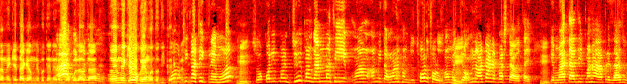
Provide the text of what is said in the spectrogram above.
તમે કહેતા કે અમને બધાને રંગો બોલાવતા. તો એમને કેવો પ્રેમ હતો દીકરી ઠીકા ઠીક પ્રેમ હો. છોકરી પણ જીવ પણ ગામમાંથી અમે તો અણ સમજુ થોડું થોડું સમજજો. અમને અટાણે પસ્તાવો થાય કે માતાજી પણ આપણે જાજુ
